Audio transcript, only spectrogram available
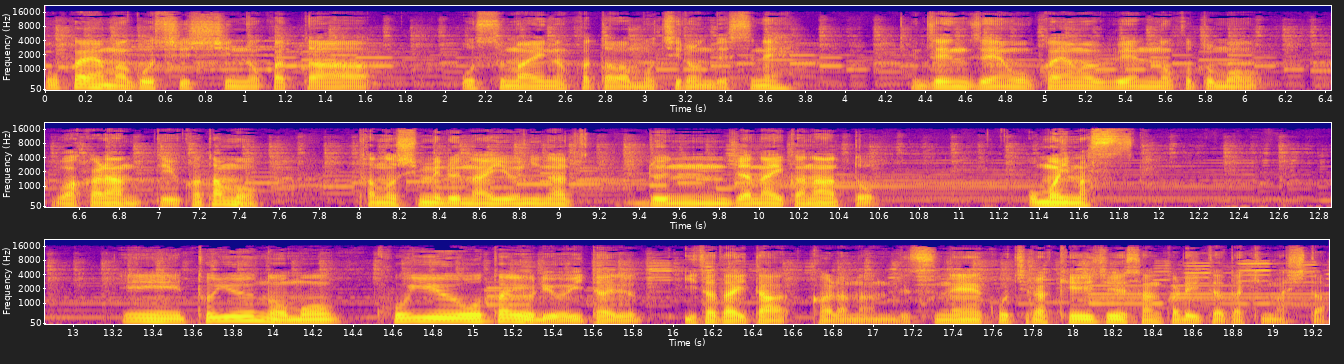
岡山ご出身の方お住まいの方はもちろんですね。全然岡山弁のこともわからんっていう方も楽しめる内容になるんじゃないかなと思います。えー、というのも、こういうお便りをいただいたからなんですね。こちら KJ さんからいただきました。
